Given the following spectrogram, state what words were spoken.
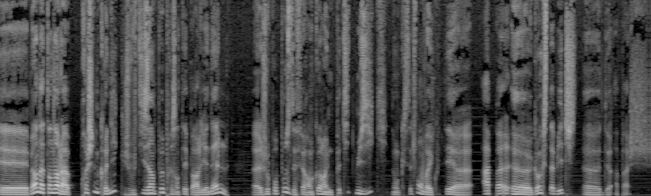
Et en attendant la prochaine chronique, je vous tease un peu présentée par Lionel. euh, je vous propose de faire encore une petite musique. Donc cette fois, on va écouter euh, euh, Gangsta Beach de Apache.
